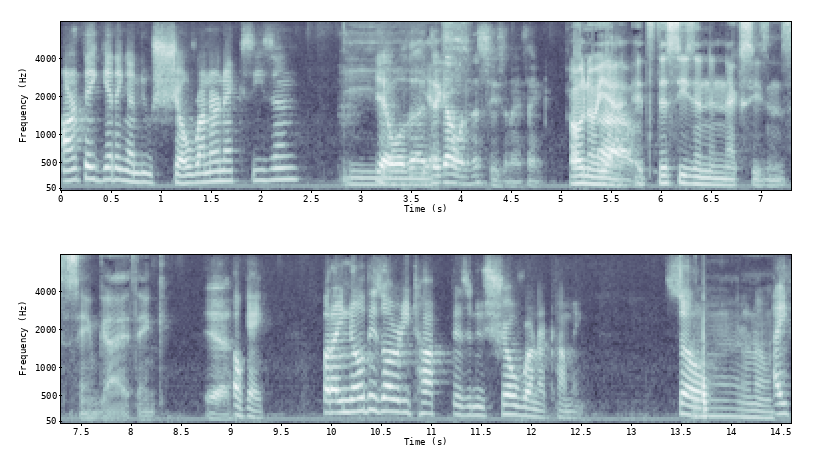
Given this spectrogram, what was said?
aren't they getting a new showrunner next season? Yeah, well, th- they got one this season, I think. Oh no, yeah, Um, it's this season and next season's the same guy, I think. Yeah. Okay. But I know there's already talk there's a new showrunner coming. So I don't know. I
